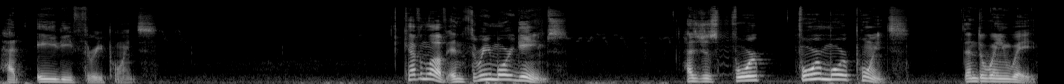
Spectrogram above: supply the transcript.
had 83 points. Kevin Love in three more games has just four four more points than Dwyane Wade.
